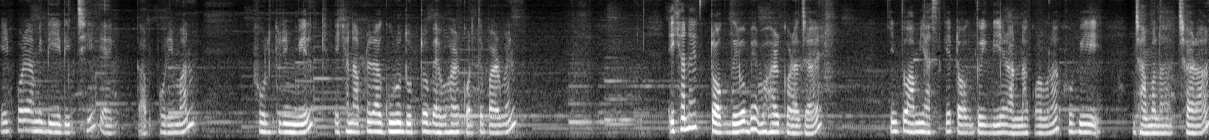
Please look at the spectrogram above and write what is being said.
এরপরে আমি দিয়ে দিচ্ছি এক কাপ পরিমাণ ফুল ক্রিম মিল্ক। এখানে আপনারা গুঁড়ো দুধটাও ব্যবহার করতে পারবেন। এখানে টক দইও ব্যবহার করা যায়। কিন্তু আমি আজকে টক দই দিয়ে রান্না করব না, খুবই ঝামেলা ছাড়া।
